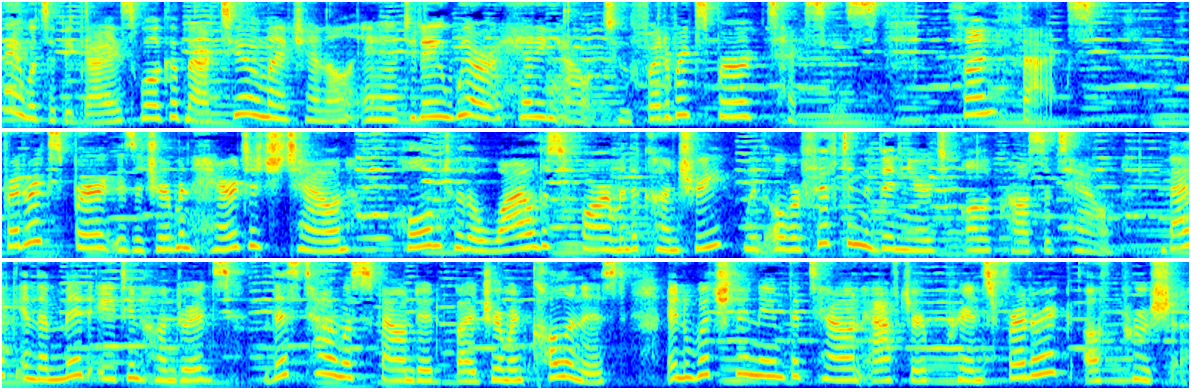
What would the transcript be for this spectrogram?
Hey, what's up you guys? Welcome back to my channel and today we are heading out to Fredericksburg, Texas. Fun facts. Fredericksburg is a German heritage town, home to the wildest farm in the country with over 15 vineyards all across the town. Back in the mid 1800s, this town was founded by German colonists in which they named the town after Prince Frederick of Prussia.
